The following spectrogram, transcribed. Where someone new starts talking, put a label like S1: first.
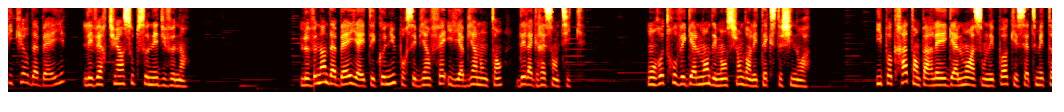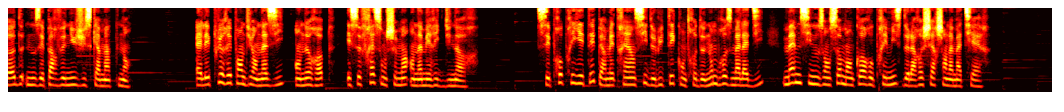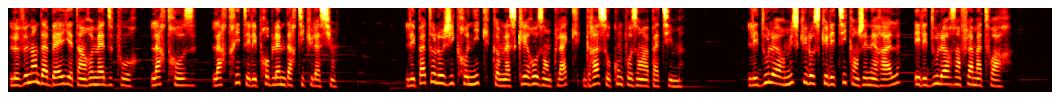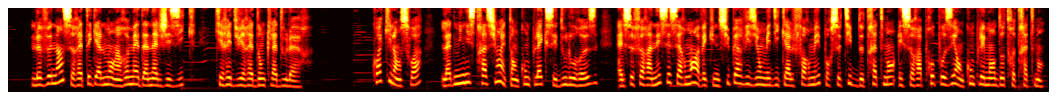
S1: Piqûre d'abeille, les vertus insoupçonnées du venin. Le venin d'abeille a été connu pour ses bienfaits il y a bien longtemps, dès la Grèce antique. On retrouve également des mentions dans les textes chinois. Hippocrate en parlait également à son époque et cette méthode nous est parvenue jusqu'à maintenant. Elle est plus répandue en Asie, en Europe, et se ferait son chemin en Amérique du Nord. Ses propriétés permettraient ainsi de lutter contre de nombreuses maladies, même si nous en sommes encore aux prémices de la recherche en la matière. Le venin d'abeille est un remède pour l'arthrose, l'arthrite et les problèmes d'articulation. Les pathologies chroniques comme la sclérose en plaques grâce aux composants apatime. Les douleurs musculosquelettiques en général et les douleurs inflammatoires. Le venin serait également un remède analgésique qui réduirait donc la douleur. Quoi qu'il en soit, l'administration étant complexe et douloureuse, elle se fera nécessairement avec une supervision médicale formée pour ce type de traitement et sera proposée en complément d'autres traitements.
